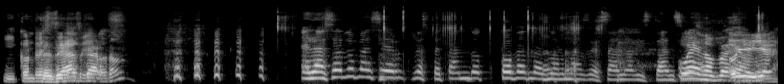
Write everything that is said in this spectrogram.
y con Desde Asgard, ¿no? El asado va a ser respetando todas las normas de sana distancia. Bueno, pero, oye, ya,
